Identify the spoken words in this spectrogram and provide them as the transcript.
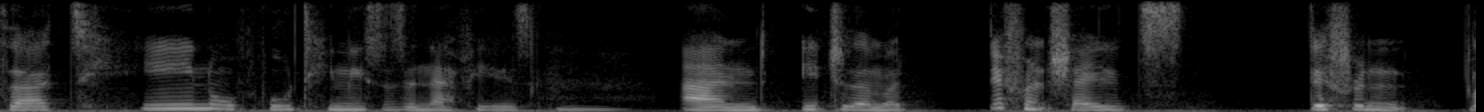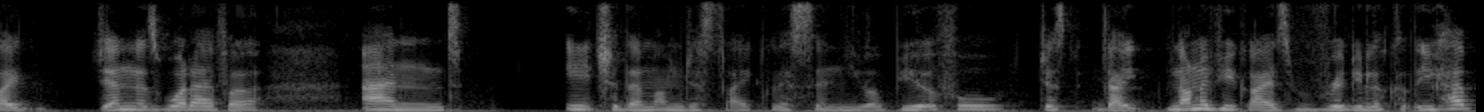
13 or 14 nieces and nephews. Mm. And each of them are different shades different like genders whatever. And each of them i'm just like listen you are beautiful. Just like none of you guys really look at you have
